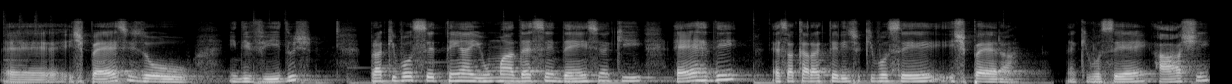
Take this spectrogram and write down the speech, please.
é, espécies ou indivíduos para que você tenha aí uma descendência que herde essa característica que você espera, né, que você ache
